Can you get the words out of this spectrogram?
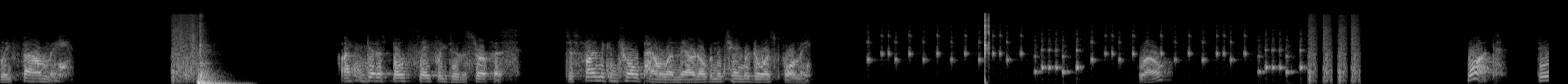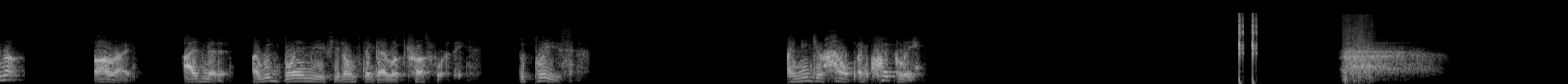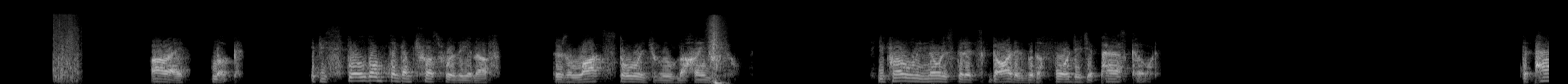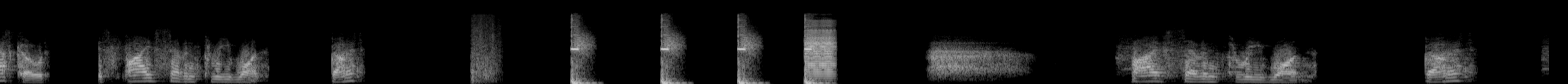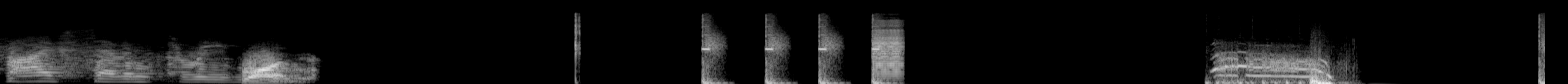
actually found me. I can get us both safely to the surface. Just find the control panel in there and open the chamber doors for me. Well? What? Do you not? Alright. I admit it. I wouldn't blame you if you don't think I look trustworthy. But please. I need your help, and quickly. Alright, look. If you still don't think I'm trustworthy enough, there's a locked storage room behind you. You probably noticed that it's guarded with a four-digit passcode. The passcode is 5731. Got it? Five seven three one. Got it? five seven three one.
